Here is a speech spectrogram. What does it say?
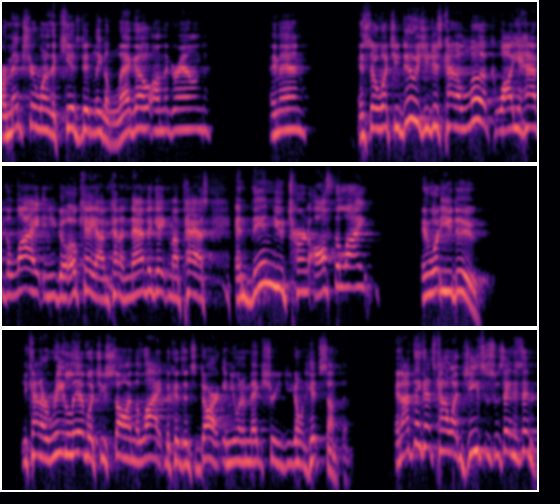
or make sure one of the kids didn't leave a Lego on the ground. Amen. And so what you do is you just kind of look while you have the light and you go, okay, I'm kind of navigating my past. And then you turn off the light. And what do you do? You kind of relive what you saw in the light because it's dark and you want to make sure you don't hit something. And I think that's kind of what Jesus was saying. He said,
